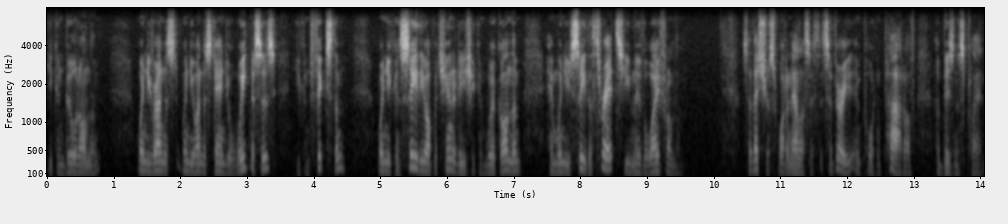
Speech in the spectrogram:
you can build on them. When you, when you understand your weaknesses, you can fix them. When you can see the opportunities, you can work on them. And when you see the threats, you move away from them. So that's your SWOT analysis. It's a very important part of a business plan.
